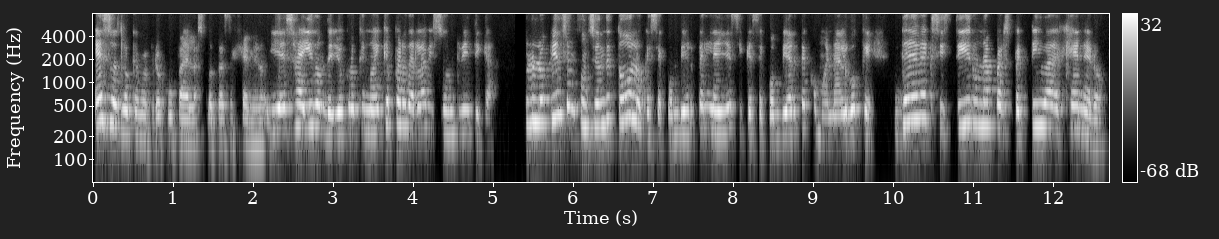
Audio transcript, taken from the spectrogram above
Eso es lo que me preocupa de las cuotas de género. Y es ahí donde yo creo que no hay que perder la visión crítica pero lo pienso en función de todo lo que se convierte en leyes y que se convierte como en algo que debe existir una perspectiva de género,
